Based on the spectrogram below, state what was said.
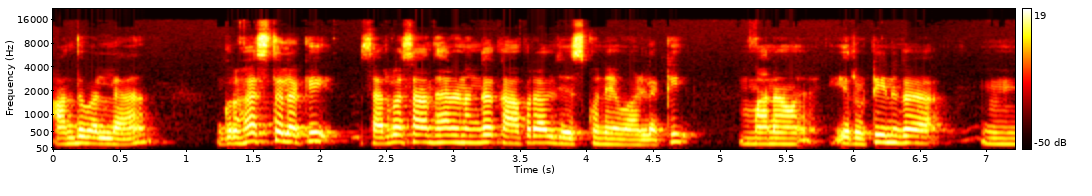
అందువల్ల గృహస్థులకి సర్వసాధారణంగా కాపురాలు చేసుకునే వాళ్ళకి మనం ఈ రొటీన్గా మ్,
